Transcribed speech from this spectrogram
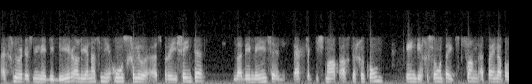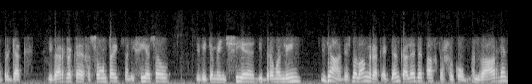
Ek glo dis nie net die bier alleen as nie, ons glo as produsente dat die mense werklik die smaak agtergekom en die gesondheid van 'n pineappelproduk, die werklike gesondheid van die vesel, die Vitamiin C, die bromelain. Ja, dis belangrik. Ek dink hulle het dit agtergekom in waarde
